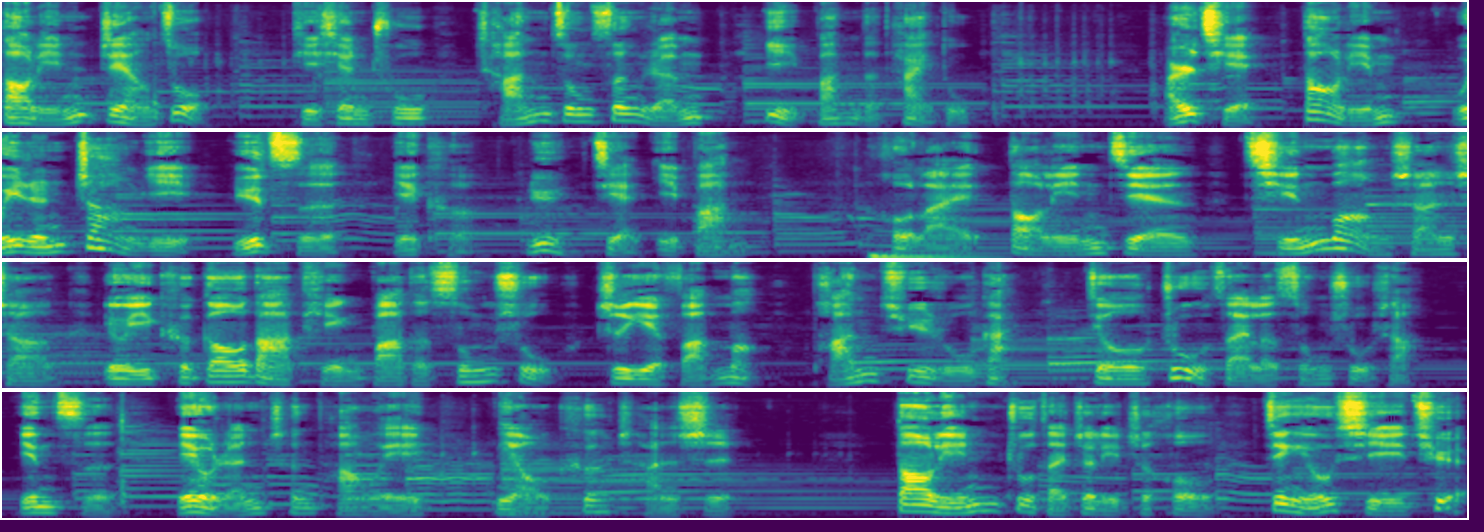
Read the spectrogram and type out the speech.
道林这样做，体现出禅宗僧人一般的态度，而且道林为人仗义，于此也可略见一斑。后来，道林见秦望山上有一棵高大挺拔的松树，枝叶繁茂，盘曲如盖，就住在了松树上，因此也有人称他为鸟科禅师。道林住在这里之后，竟有喜鹊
